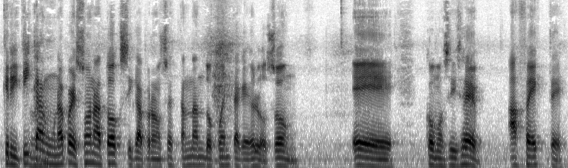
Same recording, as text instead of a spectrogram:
critican a una persona tóxica, pero no se están dando cuenta que ellos lo son, eh, como si se afecte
